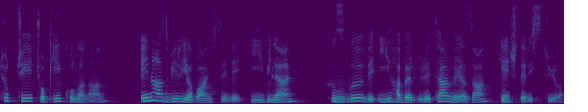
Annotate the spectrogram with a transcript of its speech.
Türkçeyi çok iyi kullanan, en az bir yabancı dili iyi bilen, hızlı ve iyi haber üreten ve yazan gençler istiyor.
